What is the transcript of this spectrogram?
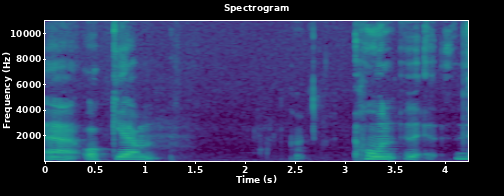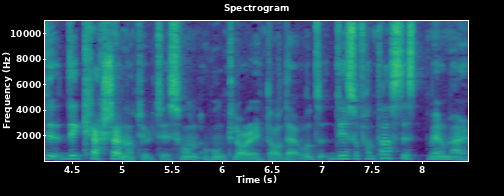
Eh, och eh, hon, det, det kraschar naturligtvis. Hon, hon klarar inte av det. Och det är så fantastiskt med de här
